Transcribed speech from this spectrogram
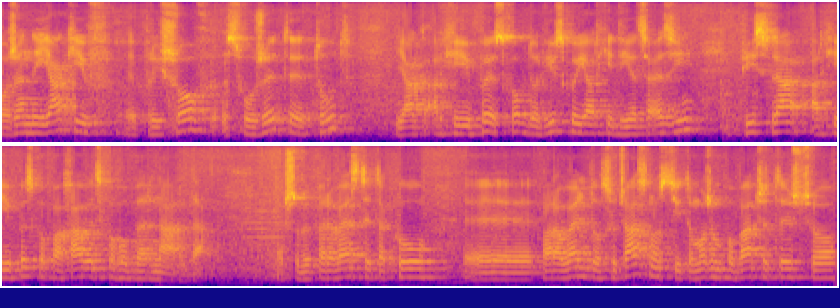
Божений Яків прийшов служити тут як архієпископ до Львівської архідієцезії після архієпископа Хавицького Бернарда. Щоб перевести таку е, паралель до сучасності, то можемо побачити, що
